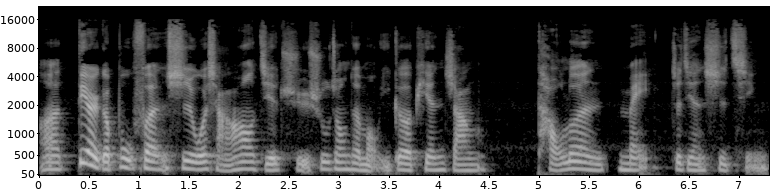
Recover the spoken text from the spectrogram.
呃，第二个部分是我想要截取书中的某一个篇章，讨论美这件事情，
